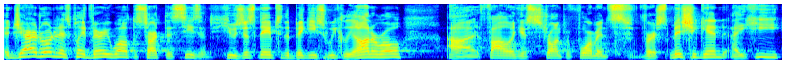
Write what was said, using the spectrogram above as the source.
And Jared Rhoden has played very well to start this season. He was just named to the Big East Weekly Honor Roll uh, following his strong performance versus Michigan. Uh, he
